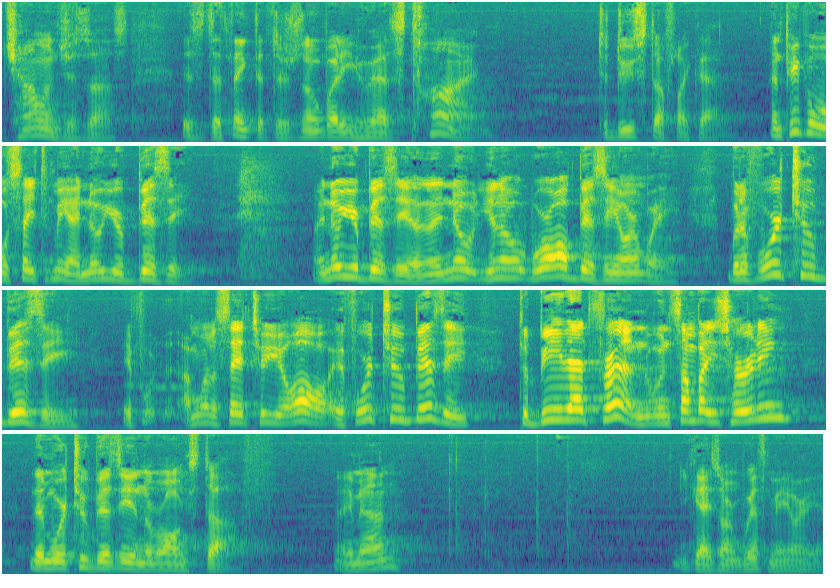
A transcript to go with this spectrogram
challenges us is to think that there's nobody who has time to do stuff like that. And people will say to me, I know you're busy. I know you're busy, and I know, you know, we're all busy, aren't we? But if we're too busy, if I'm going to say it to you all, if we're too busy to be that friend when somebody's hurting, then we're too busy in the wrong stuff. Amen? You guys aren't with me, are you?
